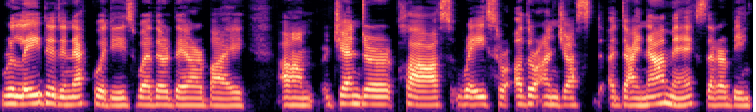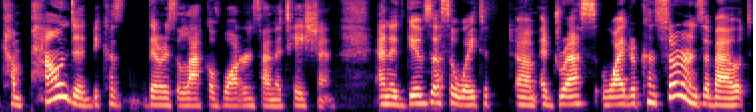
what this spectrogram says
related inequities, whether they are by um, gender, class, race, or other unjust uh, dynamics that are being compounded because there is a lack of water and sanitation. And it gives us a way to um, address wider concerns about,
